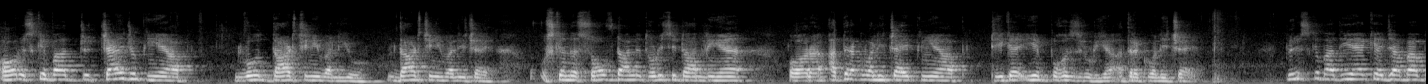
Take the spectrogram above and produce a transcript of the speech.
और उसके बाद जो चाय जो पिए आप, वो दाढ़ चीनी वाली हो दाढ़ चीनी वाली चाय। उसके अंदर सौंफ डालें थोड़ी सी डाल ली है और अदरक वाली चाय पिए आप, ठीक है? ये बहुत ज़रूरी है, अदरक वाली चाय। फिर इसके बाद ये है कि जब आप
